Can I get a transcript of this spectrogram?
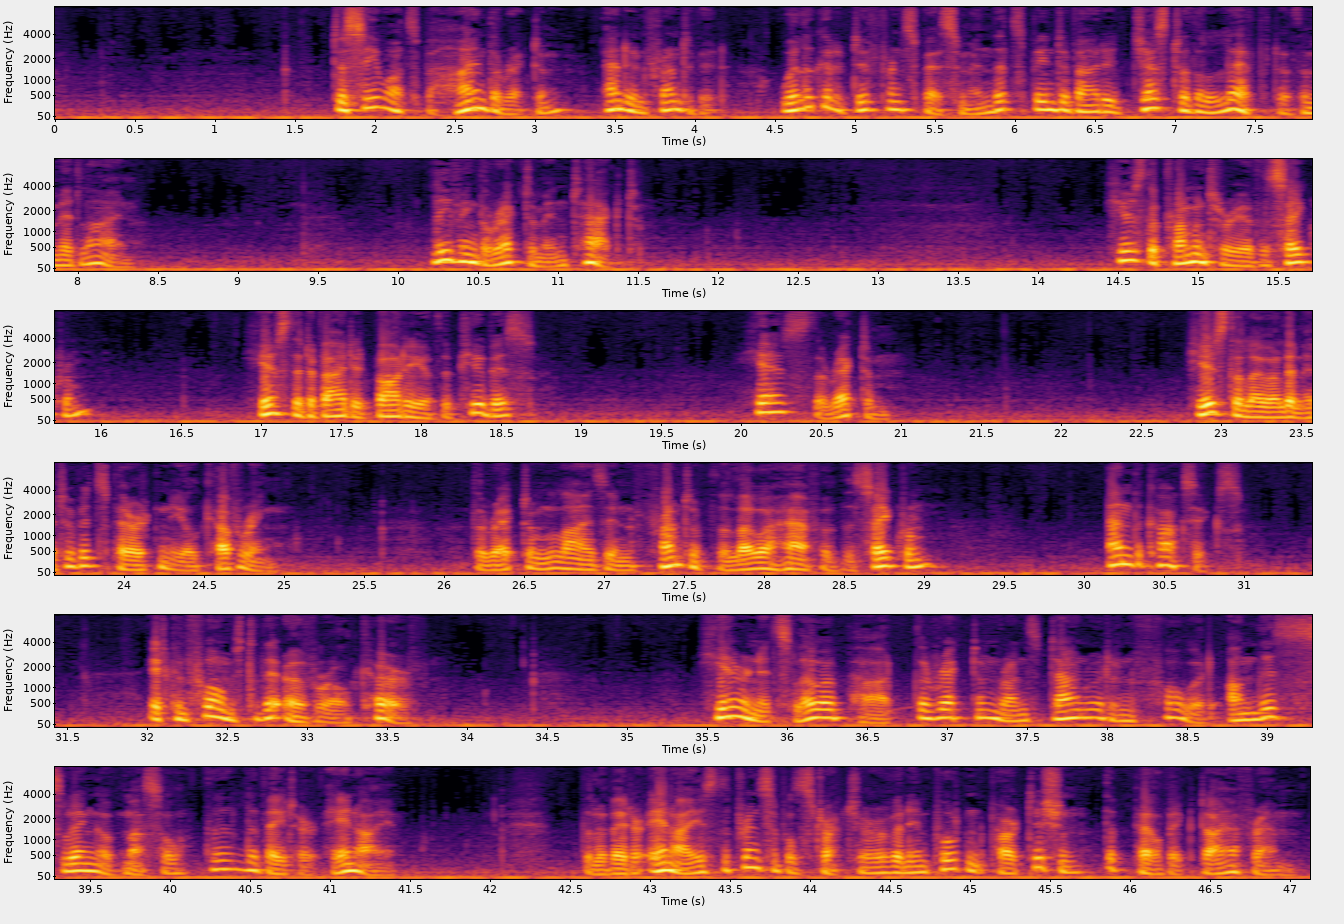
To see what's behind the rectum and in front of it, we'll look at a different specimen that's been divided just to the left of the midline, leaving the rectum intact. Here's the promontory of the sacrum. Here's the divided body of the pubis. Here's the rectum. Here's the lower limit of its peritoneal covering. The rectum lies in front of the lower half of the sacrum and the coccyx. It conforms to their overall curve. Here in its lower part, the rectum runs downward and forward on this sling of muscle, the levator ani. The levator ani is the principal structure of an important partition, the pelvic diaphragm.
